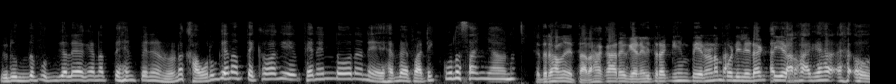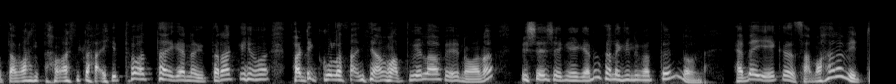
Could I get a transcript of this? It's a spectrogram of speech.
විරුද්ධ පුද්ගලයා ගැනත් එහෙම පේනෙන්න ඕන. කවුරු ගැනත් එක වගේ පේනෙන්න ඕනනේ හැබැයි පටික්කුල සංඥාවන එතරම් තරහකාරයෝ ගැන විතරක් එහෙම පේනවා නම් පොඩි ලෙඩක් තියෙනවා. තරහ ඔව් තමන් තමන්ට අහිතවත් අය ගැන විතරක් එහෙම පටික්කුල සංඥාව මතුවලා පේනවනම් විශේෂයෙන් ඒ ගැන සැලකිලිමත් වෙන්න ඕන. හැබැයි ඒක සමහර විට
